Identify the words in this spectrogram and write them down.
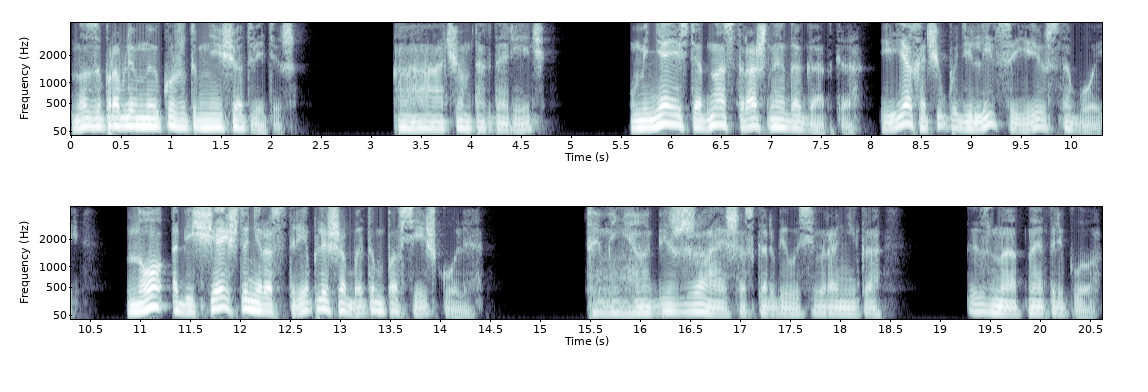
Но за проблемную кожу ты мне еще ответишь». «А о чем тогда речь?» «У меня есть одна страшная догадка, и я хочу поделиться ею с тобой. Но обещай, что не растреплешь об этом по всей школе». «Ты меня обижаешь», — оскорбилась Вероника. «Ты знатное трепло».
